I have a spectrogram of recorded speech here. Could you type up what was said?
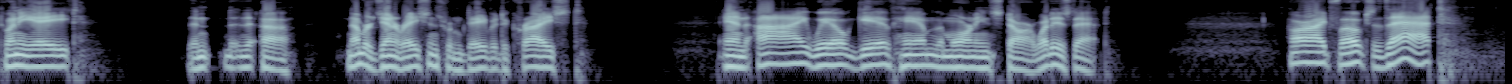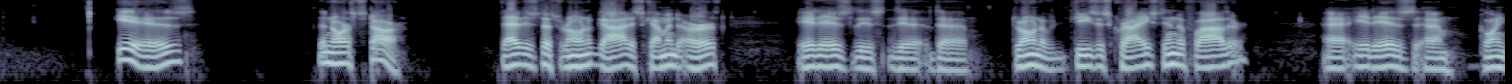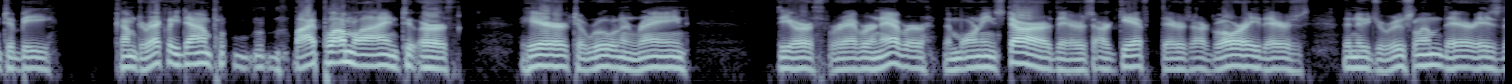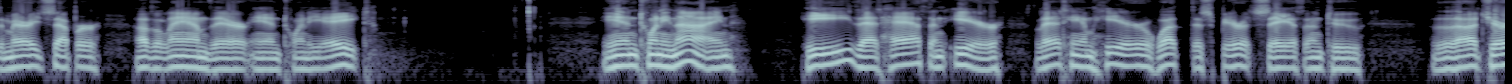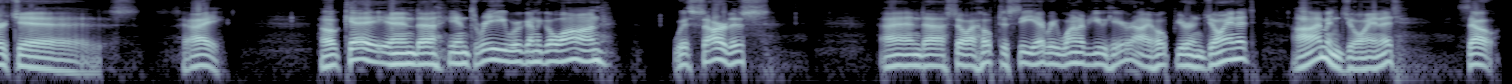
28, the, the uh, number of generations from David to Christ and I will give him the morning star. What is that? All right, folks, that is the North Star. That is the throne of God. It's coming to earth. It is this, the, the throne of Jesus Christ and the Father. Uh, it is um, going to be come directly down pl- by plumb line to earth here to rule and reign the earth forever and ever. The morning star, there's our gift, there's our glory, there's the New Jerusalem, there is the marriage supper of the Lamb there in 28. In 29, he that hath an ear, let him hear what the Spirit saith unto the churches. Hi. Okay, and uh, in three, we're going to go on with Sardis. And uh, so I hope to see every one of you here. I hope you're enjoying it. I'm enjoying it. So,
